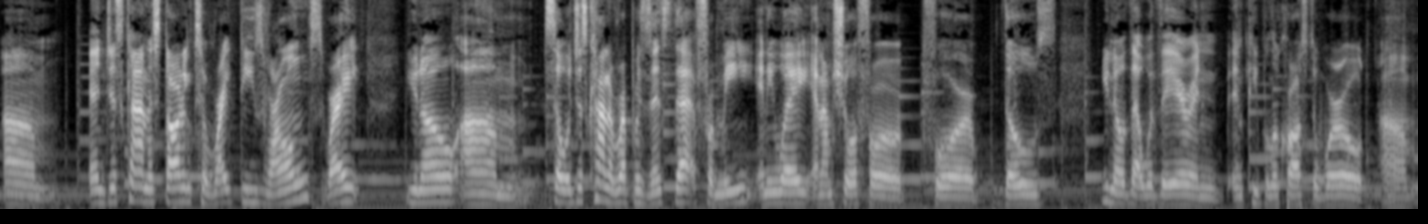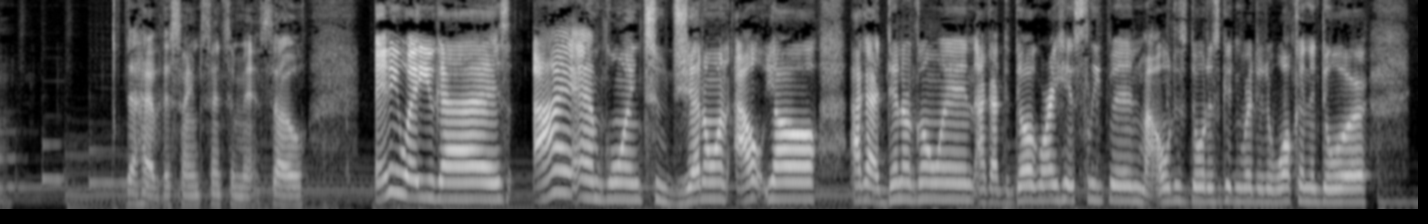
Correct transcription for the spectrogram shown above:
Um, and just kind of starting to right these wrongs, right? You know, um, so it just kind of represents that for me anyway, and I'm sure for for those you know, that were there and, and people across the world um, that have the same sentiment. So, anyway, you guys, I am going to jet on out, y'all. I got dinner going. I got the dog right here sleeping. My oldest daughter's getting ready to walk in the door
